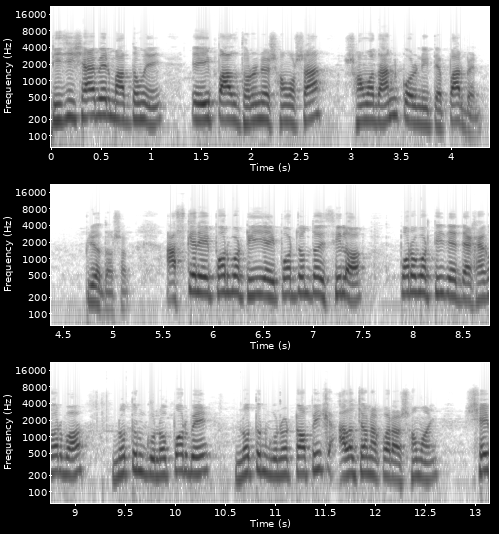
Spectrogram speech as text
ডিসি সাহেবের মাধ্যমে এই পাঁচ ধরনের সমস্যা সমাধান করে নিতে পারবেন। প্রিয় দর্শক, আজকের এই পর্বটি এই পর্যন্তই ছিল। পরবর্তীতে দেখা করব নতুন কোনো পর্বে, নতুন কোনো টপিক আলোচনা করার সময়। সেই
